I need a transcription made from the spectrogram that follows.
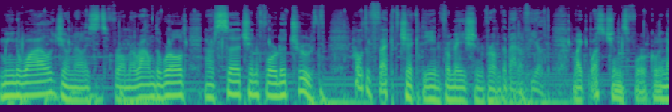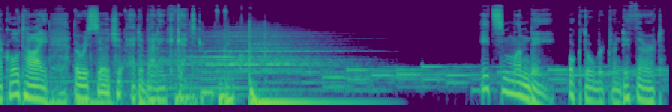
Meanwhile, journalists from around the world are searching for the truth. How to fact check the information from the battlefield. My questions for Kolina Koltai, a researcher at the Bellingcat. It's Monday, October 23rd.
